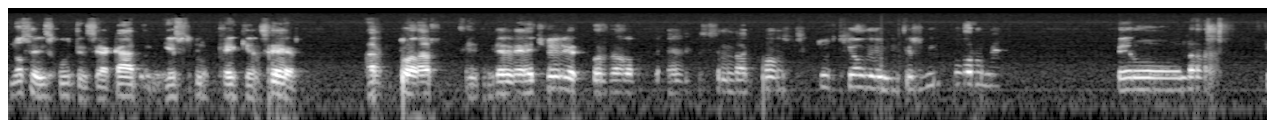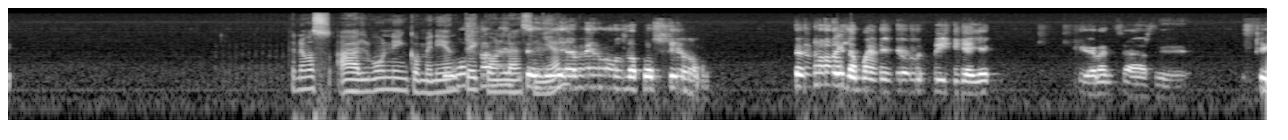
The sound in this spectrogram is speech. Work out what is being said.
no se discuten, se acatan, y eso es lo que hay que hacer. Actuar en derecho y acordado en la Constitución emitir un informe, pero ¿Tenemos algún inconveniente con la señal? Ya vemos la posición, hay la mayoría y que garantizarse. Sí,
